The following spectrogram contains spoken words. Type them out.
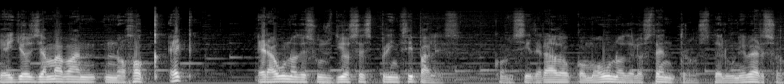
que ellos llamaban Nohok Ek, era uno de sus dioses principales, considerado como uno de los centros del universo.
